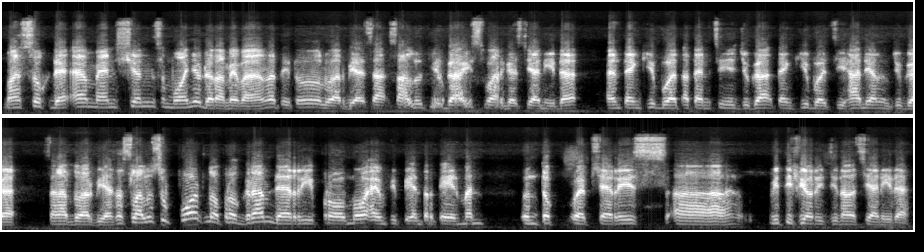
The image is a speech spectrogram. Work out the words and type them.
masuk DM, mention semuanya udah rame banget itu luar biasa. Salut you guys warga Sianida. And thank you buat atensinya juga. Thank you buat Jihan yang juga sangat luar biasa. Selalu support loh program dari promo MVP Entertainment untuk web series uh, WTV Original Sianida.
